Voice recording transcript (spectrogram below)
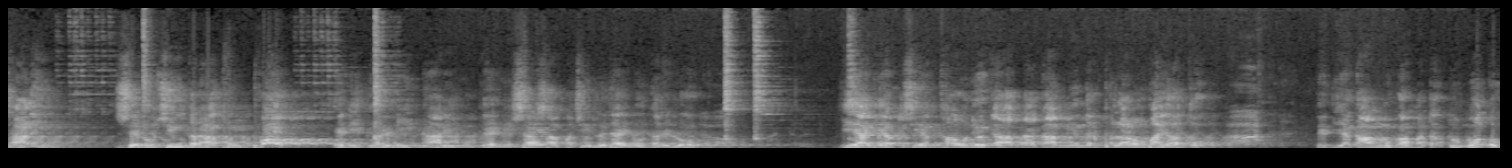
જાણી, જેનું જીવતર આખું ઠો એની ઘરની નારી મૂકે, નિશાસા પછી રજાઈનો ધરે લો. વિયા ગયા પછી એમ થવું જોઈએ કે આપણા ગામની અંદર ફલાણો ભાઈ હતો. તેથી આ ગામનું ગામ અટકતું નહોતું.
